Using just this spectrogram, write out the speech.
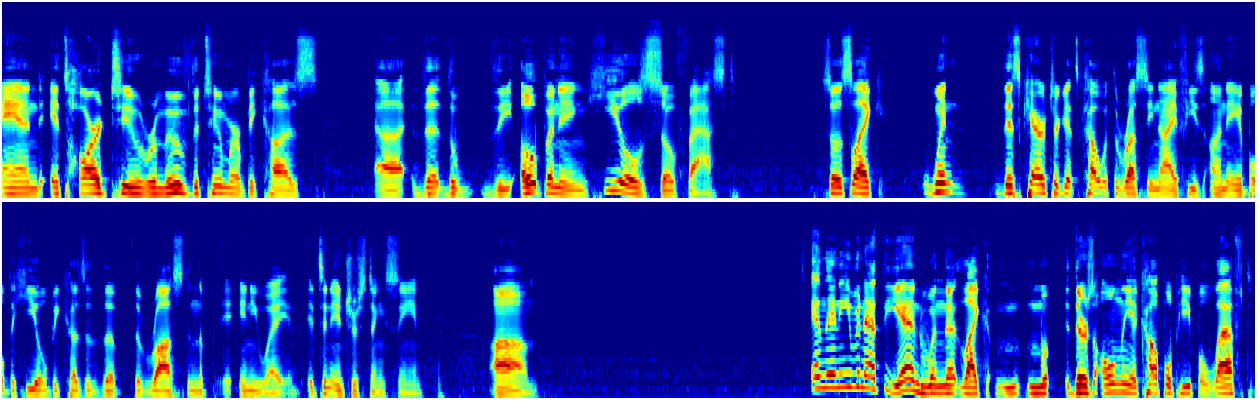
and it's hard to remove the tumor because uh, the the the opening heals so fast. So it's like when this character gets cut with the rusty knife, he's unable to heal because of the the rust and the anyway. It's an interesting scene. Um, and then even at the end when that like m- m- there's only a couple people left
